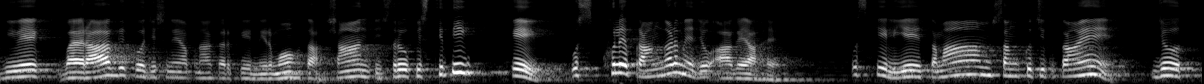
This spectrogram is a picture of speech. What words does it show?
विवेक वैराग्य को जिसने अपना करके निर्मोहता, शांति, स्वरूप, स्थिति के उस खुले प्रांगण में जो आ गया है, उसके लिए तमाम संकुचितताएँ जो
